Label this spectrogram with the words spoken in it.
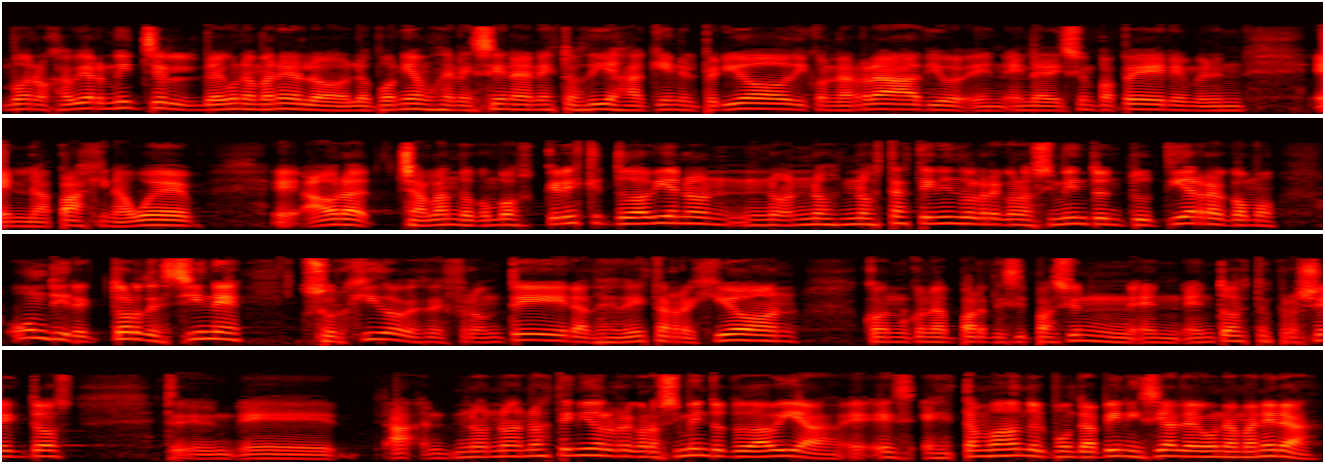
bueno, Javier Mitchell de alguna manera lo, poníamos en escena en estos días aquí en el periódico, en la radio, en, la edición papel, en, la página web. Eh, ahora charlando con vos, ¿crees que todavía no, no, no, estás teniendo el reconocimiento en tu tierra como un director de cine surgido desde frontera, desde esta región, con, la participación en, todos estos proyectos? Eh, ah, no, no, has tenido el reconocimiento todavía? ¿Estamos dando el puntapié inicial de alguna manera?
